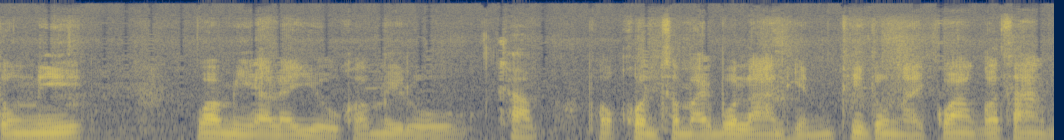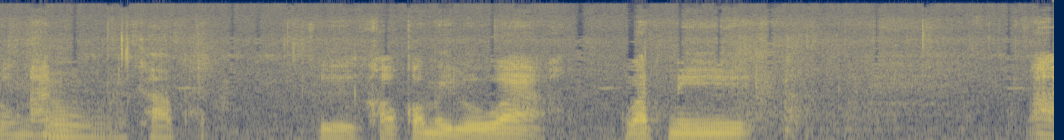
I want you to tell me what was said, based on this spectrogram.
ตรงนี้ว่ามีอะไรอยู่เขาไม่รู้ ครับเพราะคนสมัยโบราณเห็นที่ตรงไหนกว้างก็สร้างตรงนั้น อืมครับ คือเขาก็ไม่รู้ว่าวัดนี้ อ่า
